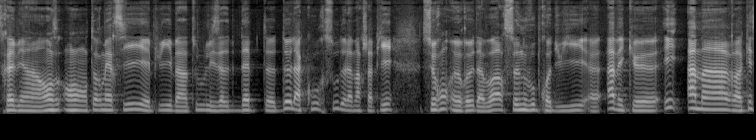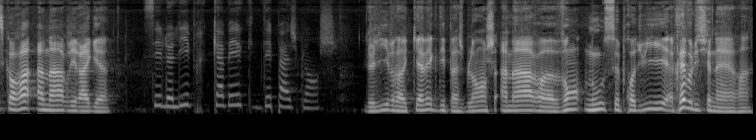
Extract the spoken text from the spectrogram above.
Très bien, on, on te remercie. Et puis, ben, tous les adeptes de la course ou de la marche à pied seront heureux d'avoir ce nouveau produit euh, avec eux. Et Amar, qu'est-ce qu'aura Amar, Virag? C'est le livre qu'avec des pages blanches. Le livre qu'avec des pages blanches, Amar euh, vend nous ce produit révolutionnaire.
